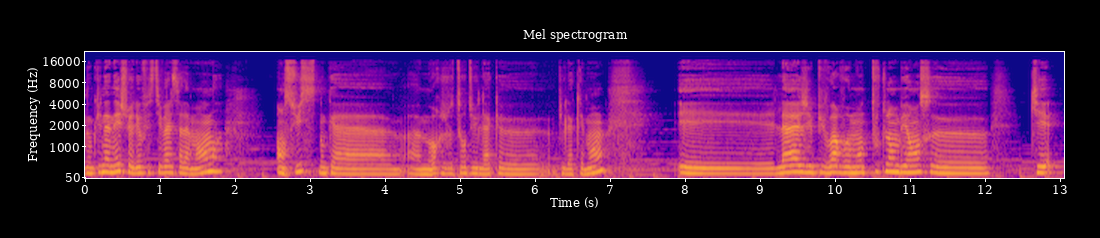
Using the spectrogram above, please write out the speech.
donc une année, je suis allée au Festival Salamandre en Suisse, donc à, Morges, autour du lac, euh, du lac Léman. Et là, j'ai pu voir vraiment toute l'ambiance euh, qui est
